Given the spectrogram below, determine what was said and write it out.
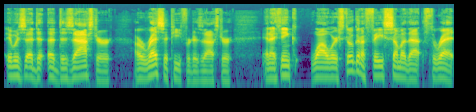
It was a, a disaster, a recipe for disaster. And I think while we're still going to face some of that threat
